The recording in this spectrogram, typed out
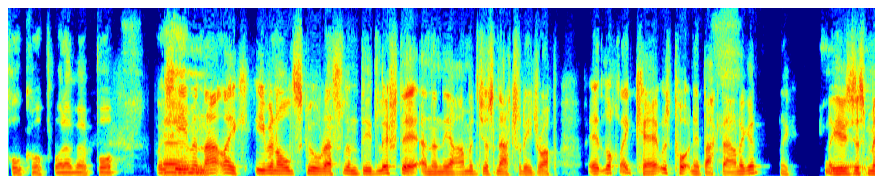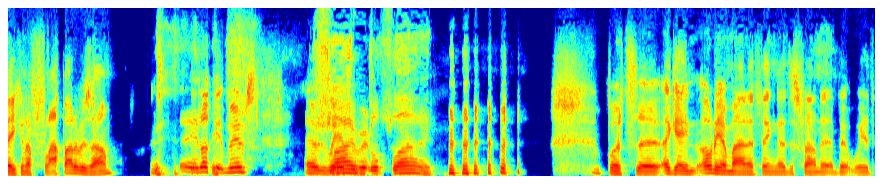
Hulk up whatever. But But you see, even Um, that, like even old school wrestling, they'd lift it and then the arm would just naturally drop. It looked like Kurt was putting it back down again, like like he was just making a flap out of his arm. hey, look, it moves. It was fly weird. Riddle fly. but uh, again, only a minor thing. I just found it a bit weird.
